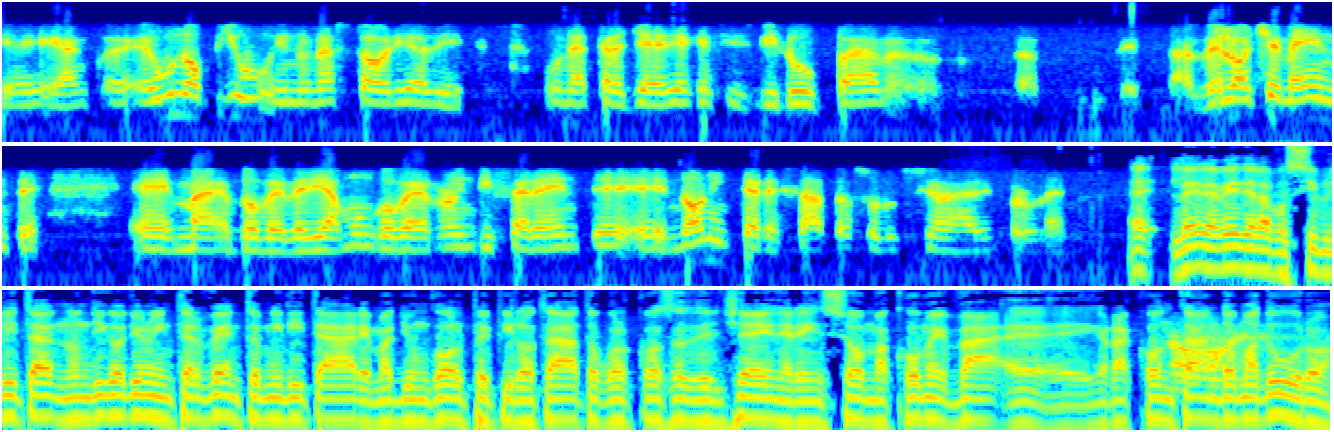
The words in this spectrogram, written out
che, è uno più in una storia di una tragedia che si sviluppa eh, velocemente eh, ma dove vediamo un governo indifferente e non interessato a soluzionare il problema. Eh, lei la vede la possibilità, non dico di un intervento militare, ma di un golpe pilotato, qualcosa del genere, insomma, come va eh, raccontando no, Maduro?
